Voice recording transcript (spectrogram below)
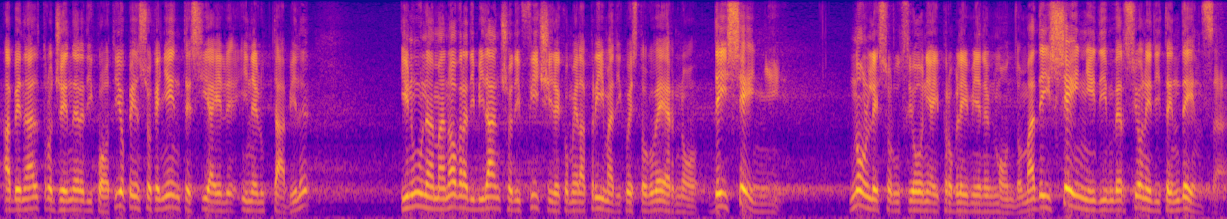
a ben altro genere di quote. Io penso che niente sia ineluttabile. In una manovra di bilancio difficile come la prima di questo governo, dei segni non le soluzioni ai problemi nel mondo, ma dei segni di inversione di tendenza,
